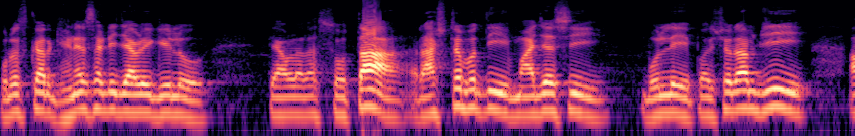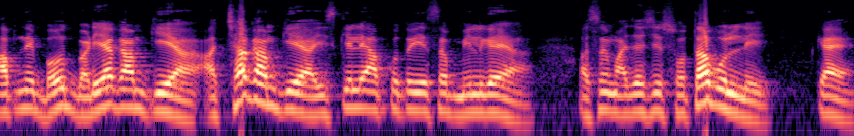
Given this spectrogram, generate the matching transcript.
पुरस्कार घेण्यासाठी ज्यावेळी गेलो त्यावेळेला स्वतः राष्ट्रपती माझ्याशी बोले परशुराम जी आपने बहुत बढ़िया काम किया अच्छा काम किया इसके लिए आपको तो ये सब मिल गया। असं माझ्याशी स्वतः बोलले काय?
